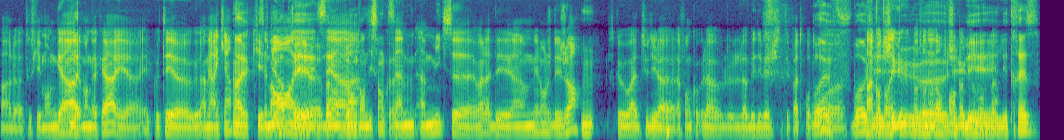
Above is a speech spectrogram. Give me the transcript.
enfin le- tout ce qui est manga, le mangaka, et, euh, et le côté euh, américain. ouais, qui est, venu marrant, après, et euh, c'est bah, un peu en grandissant. Quoi. C'est un, un mix, euh, voilà, des, un mélange des genres. Mm. Parce que ouais, tu dis la, la, franco- la, la BD belge, c'était pas trop trop. Ouais, euh, bon, enfin, quand on est- lu, quand on est euh, enfant lu tout le monde, les, quoi. les 13,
